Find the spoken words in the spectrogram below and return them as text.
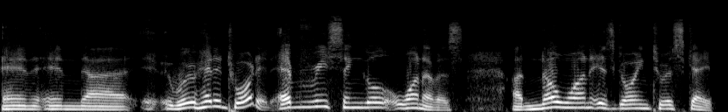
and and uh, we're headed toward it. Every single one of us. Uh, no one is going to escape.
